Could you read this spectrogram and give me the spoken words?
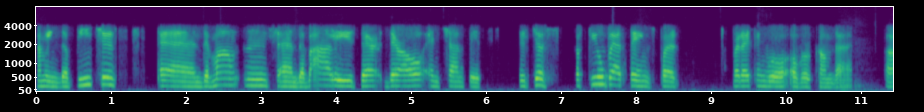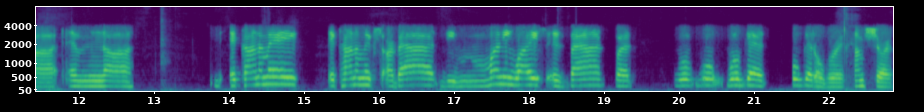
I mean the beaches and the mountains and the valleys they're they're all enchanted. It's just a few bad things but but I think we'll overcome that. Uh, and uh, economy, economics are bad. The money wise is bad, but we'll we'll we'll get we'll get over it. I'm sure.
